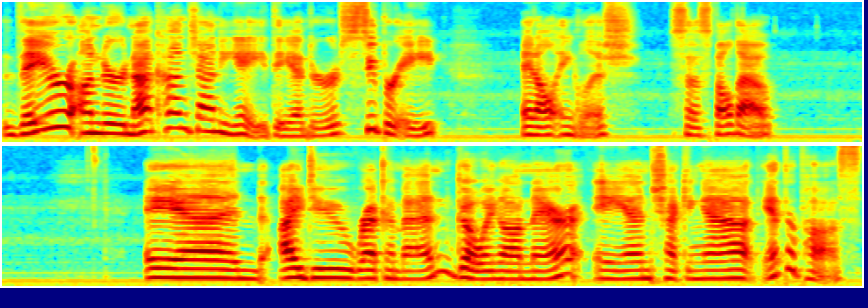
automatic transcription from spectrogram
they are under not Kanjani 8, they under Super 8 in all English, so spelled out. And I do recommend going on there and checking out Anthropos.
